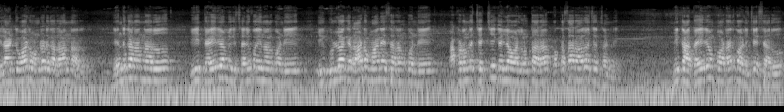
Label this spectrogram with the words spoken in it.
ఇలాంటి వాడు ఉండడు కదా అన్నారు. ఎందుకని అన్నారు? ఈ ధైర్యం మీకు చనిపోయింది అనుకోండి ఈ గుళ్ళోకి రావడం మానేశారనుకోండి అక్కడ ఉన్న చర్చికి వెళ్ళే వాళ్ళు ఉంటారా? ఒక్కసారి ఆలోచించండి. మీకు ఆ ధైర్యం పోవడానికి వాళ్ళు ఇచ్చేశారు.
